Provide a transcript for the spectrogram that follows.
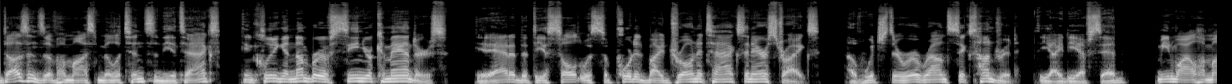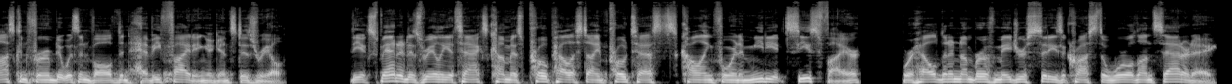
dozens of Hamas militants in the attacks, including a number of senior commanders. It added that the assault was supported by drone attacks and airstrikes, of which there were around 600, the IDF said. Meanwhile, Hamas confirmed it was involved in heavy fighting against Israel. The expanded Israeli attacks come as pro Palestine protests calling for an immediate ceasefire were held in a number of major cities across the world on Saturday.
